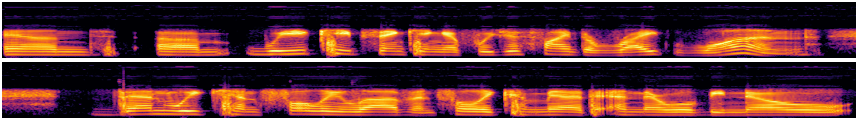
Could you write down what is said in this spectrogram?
And um, we keep thinking if we just find the right one, then we can fully love and fully commit and there will be no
